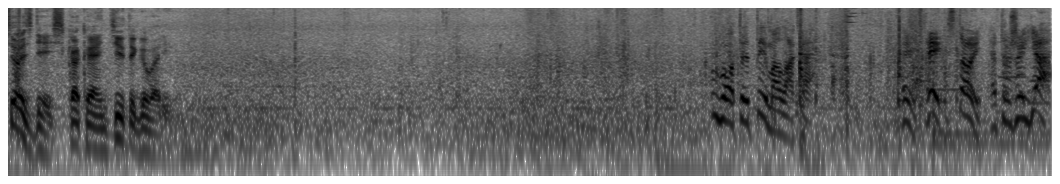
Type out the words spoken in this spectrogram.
Все здесь, как и Антит и говорил. Вот и ты, Малака! Эй, эй, стой! Это же я!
